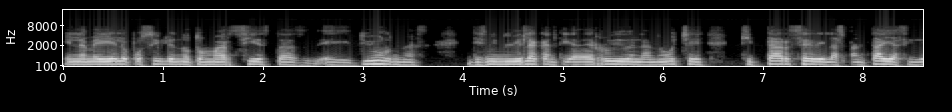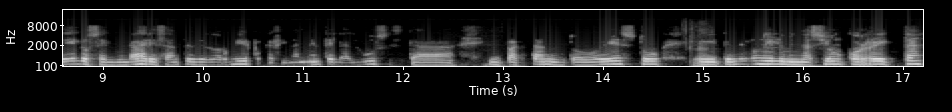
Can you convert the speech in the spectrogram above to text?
en la medida de lo posible no tomar siestas eh, diurnas, disminuir la cantidad de ruido en la noche, quitarse de las pantallas y de los celulares antes de dormir, porque finalmente la luz está impactando en todo esto, eh, tener una iluminación correcta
